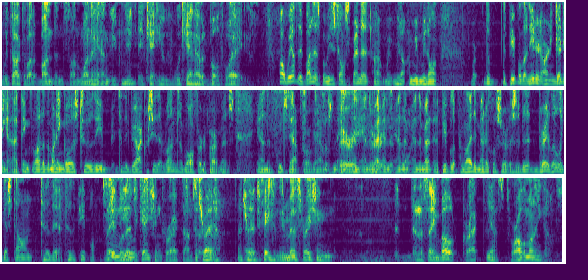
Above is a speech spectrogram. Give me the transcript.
we talked about abundance. On one hand, you, Mm-hmm. it, can't, you, we can't have it both ways. Well, we have the abundance, but we just don't spend it. Uh, we, we don't. I mean, we don't. The, the people that need it aren't getting it. I think a lot of the money goes to the to the bureaucracy that runs the welfare departments and the food stamp programs and, very, and, and, the- and, and, the, and the, med- people that provide the medical services. But it, very little gets down to the to the people. Same with you- education, correct? I'm That's sorry. right. yeah. That's And right. Education, the administration, in the same boat, correct? Yes. It's where all the money goes.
